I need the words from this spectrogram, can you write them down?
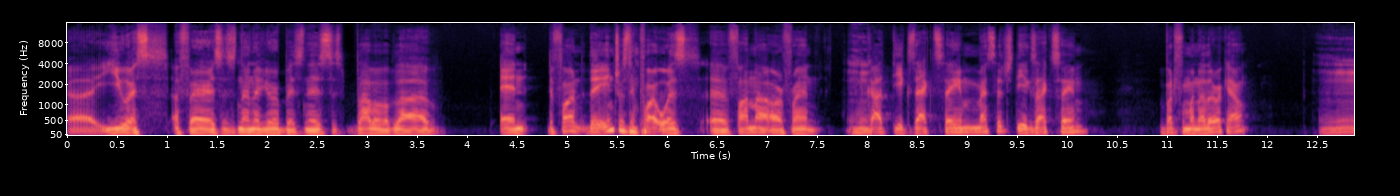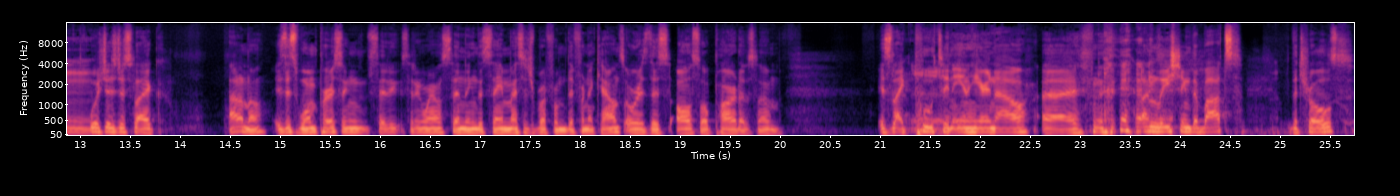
uh, U.S. affairs is none of your business. Blah blah blah blah. And the fun, the interesting part was uh, Fana, our friend, got the exact same message, the exact same, but from another account, which is just like, I don't know, is this one person sitting sitting around sending the same message but from different accounts, or is this also part of some? It's like Putin in here now, uh, unleashing the bots, the trolls.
